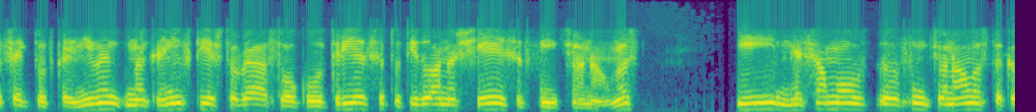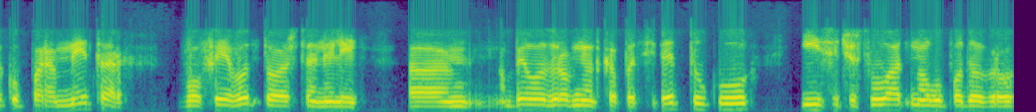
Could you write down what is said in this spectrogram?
ефектот кај нивен, на кај нив тие што беа со околу 30 отидоа на 60 функционалност и не само функционалноста како параметар во февот, тоа што е нели белодробниот капацитет, туку и се чувствуваат многу подобро.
